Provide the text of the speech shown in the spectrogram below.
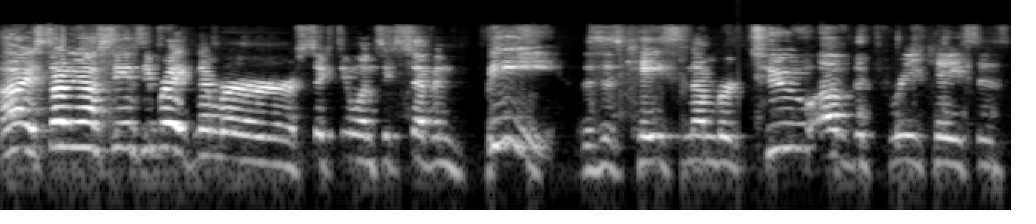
All right, starting off CNC break number 6167B. This is case number two of the three cases,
